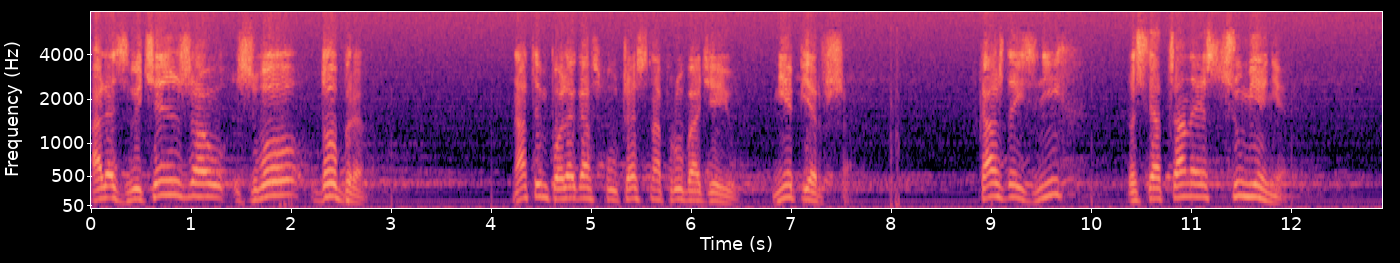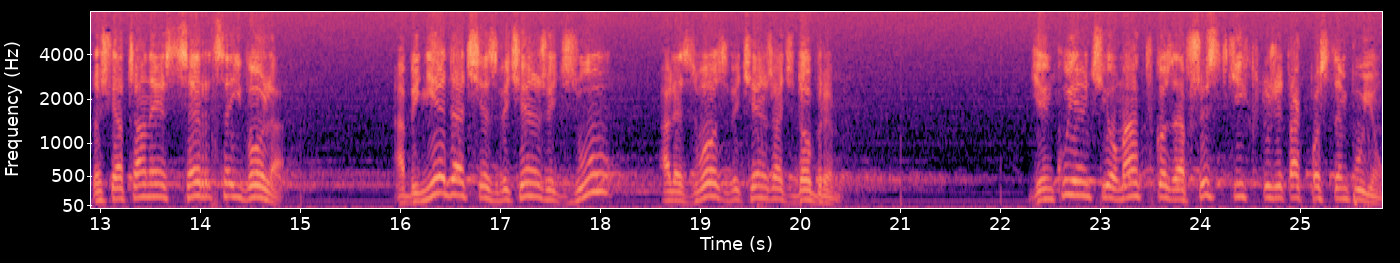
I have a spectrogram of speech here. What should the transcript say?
ale zwyciężał zło dobre. Na tym polega współczesna próba dzieju, nie pierwsza. W każdej z nich doświadczane jest sumienie, doświadczane jest serce i wola, aby nie dać się zwyciężyć złu, ale zło zwyciężać dobrem. Dziękuję Ci, o Matko, za wszystkich, którzy tak postępują,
